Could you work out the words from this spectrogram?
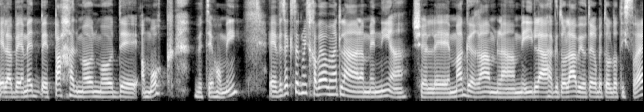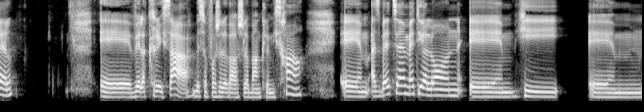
אלא באמת בפחד מאוד מאוד אה, עמוק ותהומי. אה, וזה קצת מתחבר באמת למניע של מה גרם למעילה הגדולה ביותר בתולדות ישראל. ולקריסה בסופו של דבר של הבנק למסחר. אז בעצם אתי אלון היא אמ,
